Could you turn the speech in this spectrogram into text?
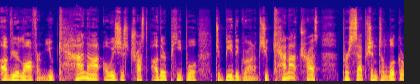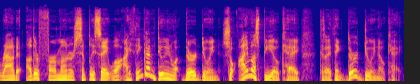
of your law firm. You cannot always just trust other people to be the grown-ups. You cannot trust perception to look around at other firm owners simply say, "Well, I think I'm doing what they're doing, so I must be okay because I think they're doing okay."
